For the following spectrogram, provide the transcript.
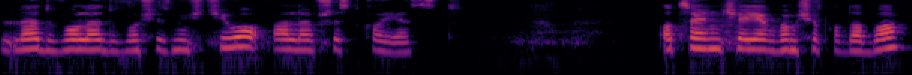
Ledwo, ledwo się zmieściło, ale wszystko jest. Ocencie, jak Wam się podoba.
